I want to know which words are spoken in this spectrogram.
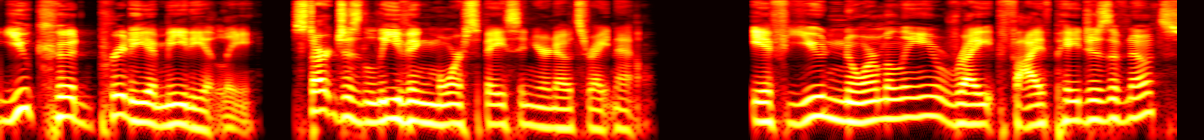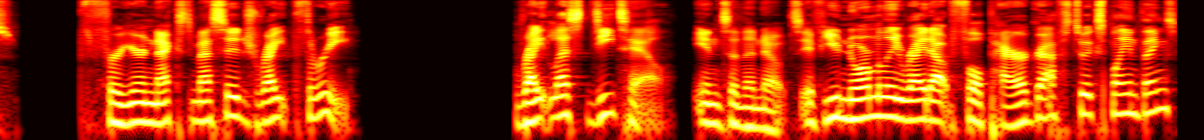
you could pretty immediately start just leaving more space in your notes right now. If you normally write five pages of notes for your next message, write three. Write less detail into the notes. If you normally write out full paragraphs to explain things,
